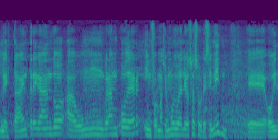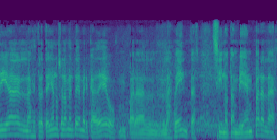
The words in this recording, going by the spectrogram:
le está entregando a un gran poder información muy valiosa sobre sí mismo. Eh, hoy día las estrategias no solamente de mercadeo para las ventas, sino también para las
